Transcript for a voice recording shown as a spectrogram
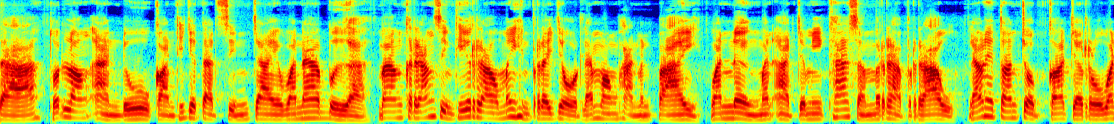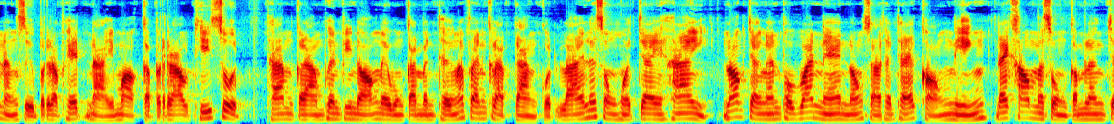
ษา ทดลองอ่านดูก่อนที่จะตัดสินใจว่าน่าเบื่อ บางครั้งสิ่งที่เราไม่เห็นประโยชน์และมองผ่านมันไป วันหนึ่งมันอาจจะมีค่าสำหรับเรา แล้วในตอนอนจบก็จะรู้ว่าหนังสือประเภทไหนเหมาะกับเราที่สุดท่ามกลางเพื่อนพี่น้องในวงการบันเทิงและแฟนคลับต่างกดไลค์และส่งหัวใจให้ นอกจากนั้นพบว่าแนนน้องสาวแท้ๆของหนิง ได้เข้ามาส่งกำลังใจ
